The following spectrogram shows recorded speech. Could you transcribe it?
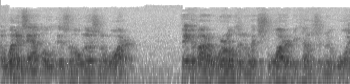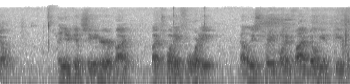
And one example is the whole notion of water. Think about a world in which water becomes the new oil. And you can see here by, by 2040, at least 3.5 billion people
